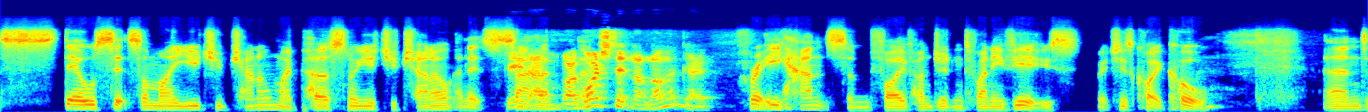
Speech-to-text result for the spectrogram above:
still sits on my YouTube channel, my personal YouTube channel, and it's Dude, I, I watched it not long ago. pretty handsome 520 views, which is quite cool. And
